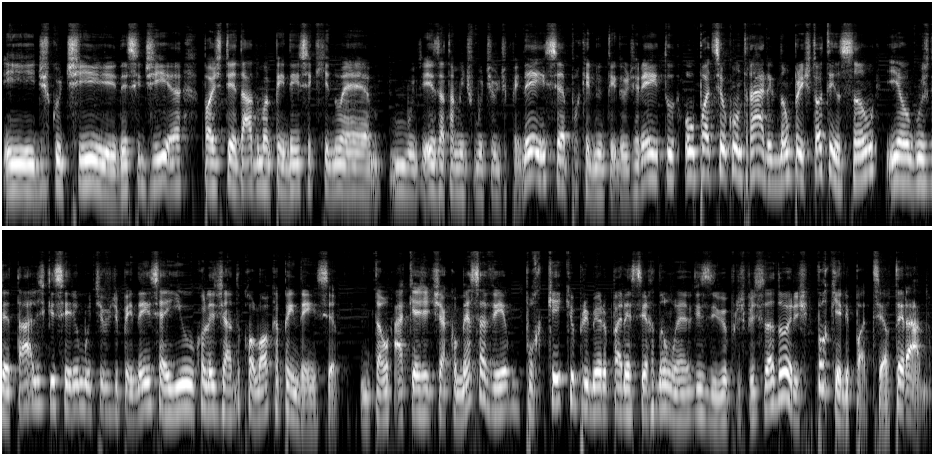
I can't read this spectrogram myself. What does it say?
e discutir nesse dia, pode ter dado uma pendência que não é exatamente motivo de pendência, porque ele entendeu direito, ou pode ser o contrário, ele não prestou atenção em alguns detalhes que seriam motivo de pendência e o colegiado coloca pendência. Então, aqui a gente já começa a ver por que, que o primeiro parecer não é visível para os pesquisadores, porque ele pode ser alterado.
